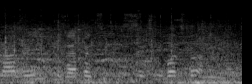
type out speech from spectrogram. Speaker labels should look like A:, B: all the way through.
A: not ready because that 60 bucks for, I mean,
